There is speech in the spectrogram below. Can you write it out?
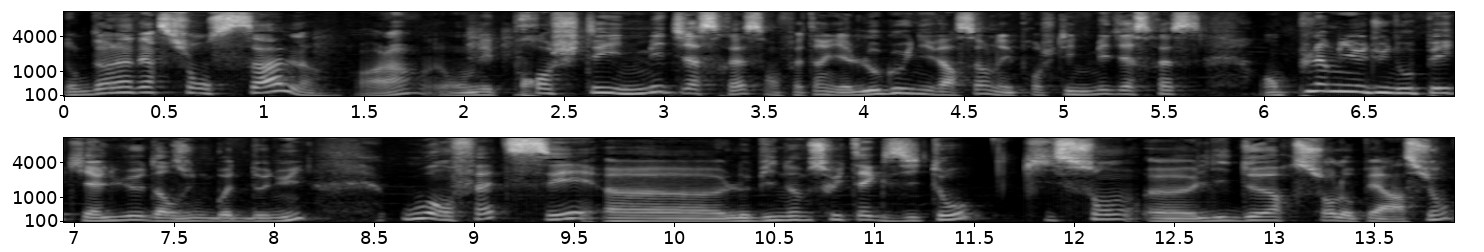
Donc, dans la version sale, on est projeté une medias res, en fait. Hein, il y a le logo Universal, on est projeté une medias res en plein milieu d'une OP qui a lieu dans une boîte de nuit, où en fait, c'est euh, le binôme Sweetex Zito qui sont euh, leaders sur l'opération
